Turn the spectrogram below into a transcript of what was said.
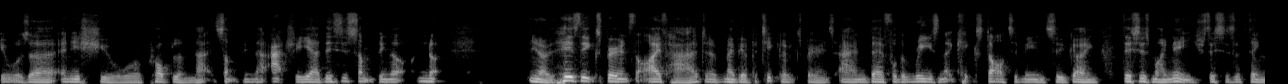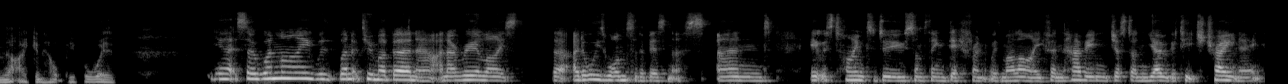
it was a, an issue or a problem that something that actually, yeah, this is something that not you know, here's the experience that I've had, uh, maybe a particular experience, and therefore the reason that kick-started me into going, this is my niche, this is the thing that I can help people with. Yeah, so when I was, went through my burnout and I realized that I'd always wanted a business and it was time to do something different with my life and having just done yoga teach training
